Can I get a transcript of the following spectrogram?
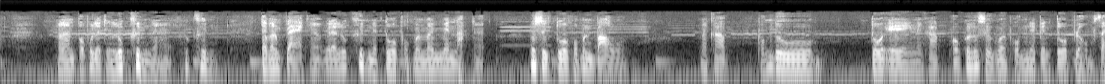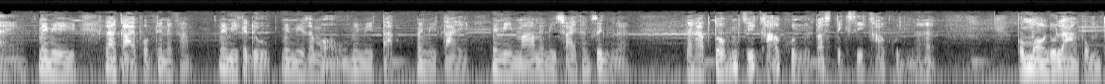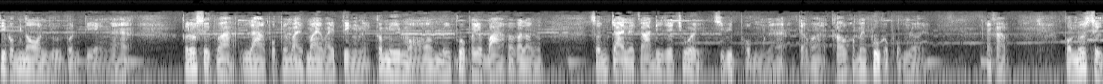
เพราะฉะนั้นผมพูดเลยจึงลุกขึ้นนะฮะลุกขึ้น แต่มันแปลกฮะเวลาลุกขึ้นเนี่ย ตัวผมมันไม่ไม่หนักฮะรู้สึกตัวผมมันเบานะครับ ผมดูตัวเองนะครับ ผมก็รู้สึกว่าผมเนี่ยเป็นตัวโปร่งแสง ไม่มีร่างกายผมเนี่ยนะครับ ไม่มีกระดูก ไม่มีสมอง ไม่มีตับ ไม่มีไต ไม่มีม้าไม่มีไส้ทั้งสิ้นเลยนะครับ ตัวผมสีขาวขุ่นเหมือนพลาสติกสีขาวขุ่นนะฮะผมมองดูร่างผมที่ผมนอนอยู่บนเตียงนะฮะก็รู้สึกว่าร่างผมเนี่ยไม่ไม่ไหวติงเนี่ยก็มีหมอมีพวกพยาบาลเขากำลังสนใจในการที่จะช่วยชีวิตผมนะฮะแต่ว่าเขาก็ไม่พูดกับผมเลยนะครับ ผมรู้สึก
